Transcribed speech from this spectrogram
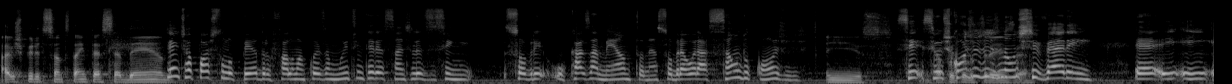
Aí o Espírito Santo está intercedendo. Gente, o apóstolo Pedro fala uma coisa muito interessante. Ele diz assim, sobre o casamento, né? sobre a oração do cônjuge. Isso. Se, se os cônjuges três, não é. estiverem é, em,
